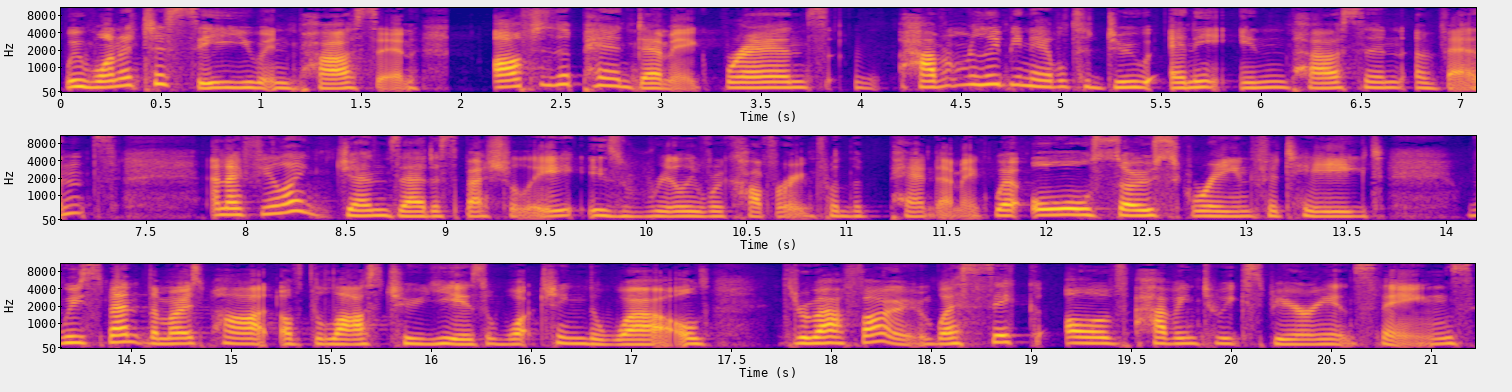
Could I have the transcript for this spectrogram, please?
We wanted to see you in person. After the pandemic, brands haven't really been able to do any in person events. And I feel like Gen Z, especially, is really recovering from the pandemic. We're all so screen fatigued. We spent the most part of the last two years watching the world through our phone. We're sick of having to experience things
